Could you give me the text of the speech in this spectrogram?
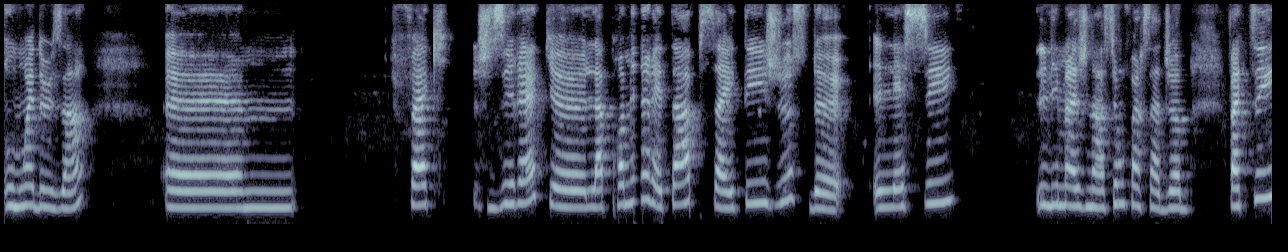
Au moins deux ans. Euh... Fait que je dirais que la première étape, ça a été juste de laisser l'imagination faire sa job. Fait que, tu sais,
